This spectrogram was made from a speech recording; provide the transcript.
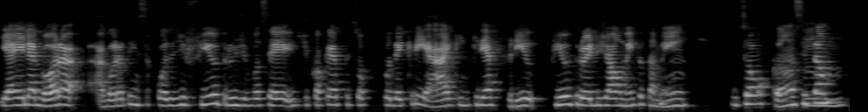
E aí ele agora, agora tem essa coisa de filtros, de você, de qualquer pessoa poder criar, e quem cria filtro, ele já aumenta também o seu alcance. Então, Uhum.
